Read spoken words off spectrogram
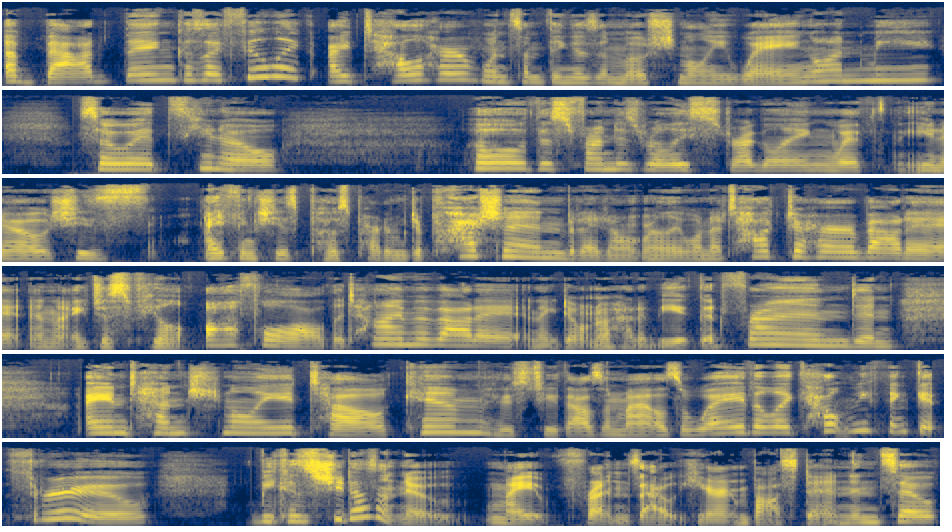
a bad thing because I feel like I tell her when something is emotionally weighing on me. So it's, you know, oh, this friend is really struggling with, you know, she's, I think she has postpartum depression, but I don't really want to talk to her about it. And I just feel awful all the time about it. And I don't know how to be a good friend. And I intentionally tell Kim, who's 2,000 miles away, to like help me think it through because she doesn't know my friends out here in Boston. And so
